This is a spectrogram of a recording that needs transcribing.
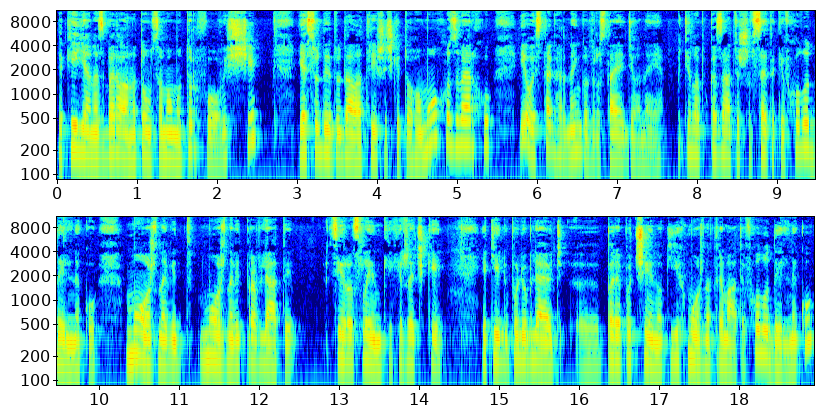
який я назбирала на тому самому торфовищі, я сюди додала трішечки того моху зверху, і ось так гарненько зростає діонея. Хотіла показати, що все-таки в холодильнику можна, від, можна відправляти. Ці рослинки, хижачки, які полюбляють е, перепочинок, їх можна тримати в холодильнику.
